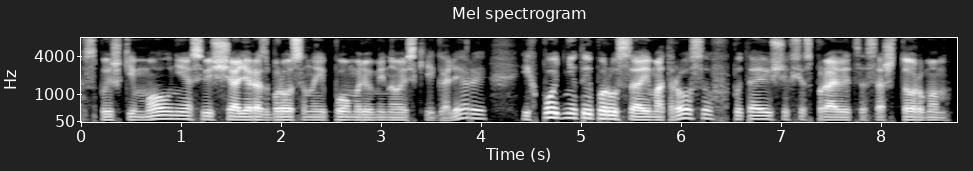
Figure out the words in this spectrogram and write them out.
Вспышки молнии освещали разбросанные по морю минойские галеры, их поднятые паруса и матросов, пытающихся справиться со штормом.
